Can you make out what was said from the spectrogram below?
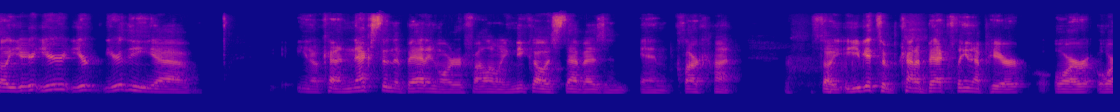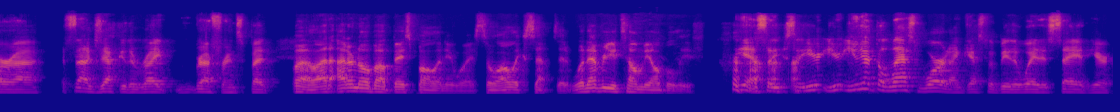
So you're you're you're you're the uh, you know kind of next in the batting order, following Nico Estevez and and Clark Hunt. So you get to kind of bat cleanup here, or or uh, it's not exactly the right reference, but well, I, I don't know about baseball anyway, so I'll accept it. Whatever you tell me, I'll believe. yeah, so so you you you have the last word, I guess, would be the way to say it here.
